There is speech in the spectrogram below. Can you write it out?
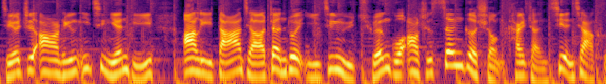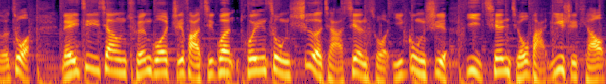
截至二零一七年底。阿里打假战队已经与全国二十三个省开展线下合作，累计向全国执法机关推送涉假线索一共是一千九百一十条，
